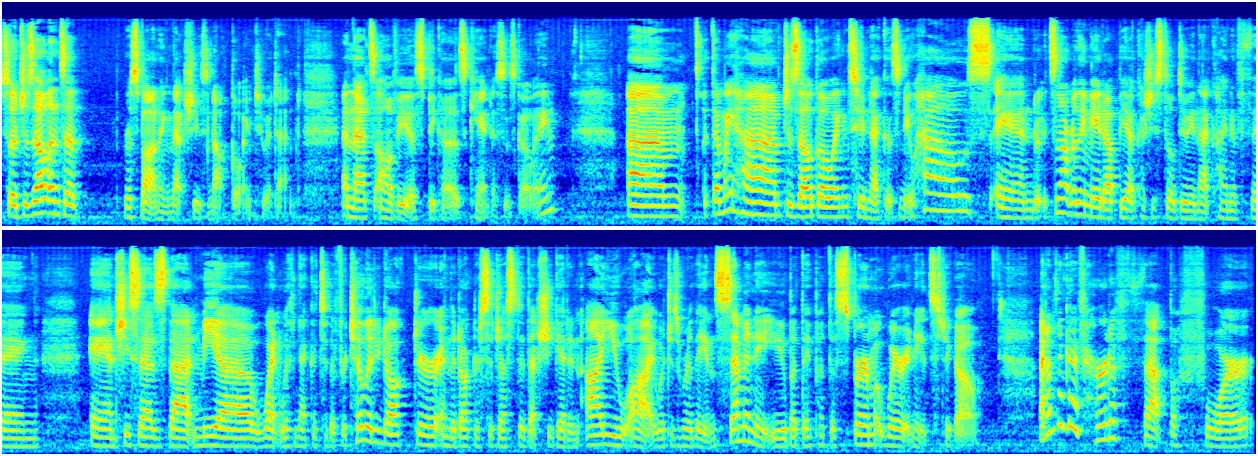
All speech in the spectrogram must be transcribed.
So Gizelle ends up responding that she's not going to attend and that's obvious because Candiace is going. Um, then we have Gizelle going to Nneka's new house, and it's not really made up yet because she's still doing that kind of thing. And she says that Mia went with Nneka to the fertility doctor, and the doctor suggested that she get an IUI, which is where they inseminate you, but they put the sperm where it needs to go. I don't think I've heard of that before,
